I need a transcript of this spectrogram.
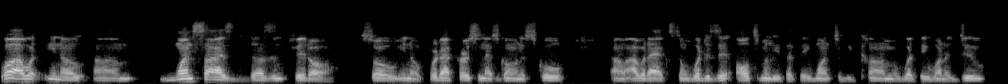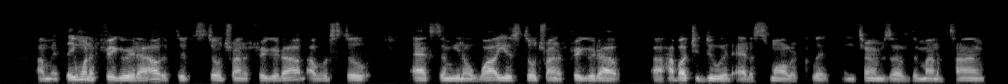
Well, I would, you know, um, one size doesn't fit all. So, you know, for that person that's going to school, um, I would ask them what is it ultimately that they want to become and what they want to do. Um, if they want to figure it out, if they're still trying to figure it out, I would still ask them, you know, while you're still trying to figure it out, uh, how about you do it at a smaller clip in terms of the amount of time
